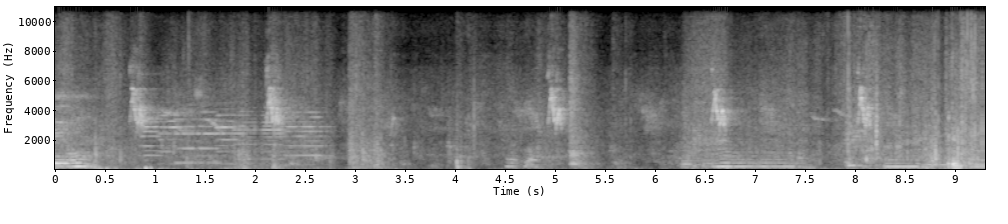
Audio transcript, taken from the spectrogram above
งดึงดึง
